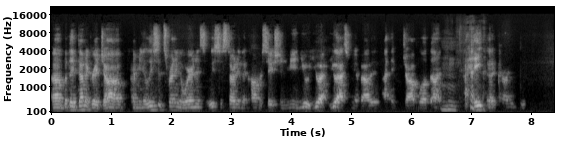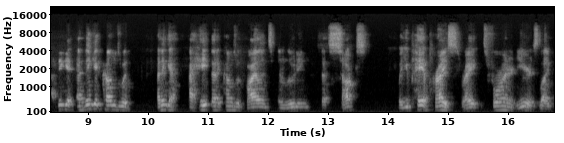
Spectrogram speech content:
Uh, but they've done a great job. I mean, at least it's spreading awareness. At least it's starting the conversation. Me and you, you, you asked me about it. I think job well done. Mm-hmm. I hate that it comes I think it. I think it comes with. I think I, I hate that it comes with violence and looting. That sucks, but you pay a price, right? It's 400 years. Like,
